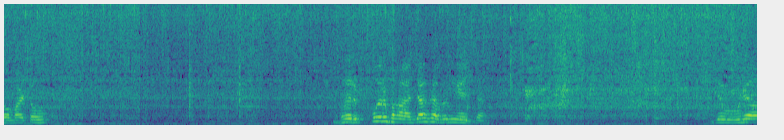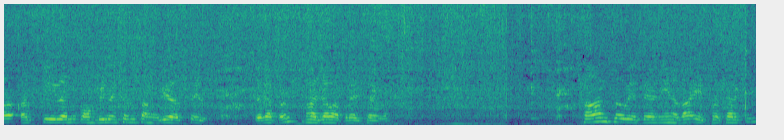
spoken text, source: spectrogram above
टोमॅटो. भरपूर भाज्या घालून घ्यायच्या. जेवढ्या असतील आणि कॉम्बिनेशन चांगली असेल तर आपण भाज्या वापरायच्या ह्याला. छान चव येते आणि ह्याला एक प्रकारची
